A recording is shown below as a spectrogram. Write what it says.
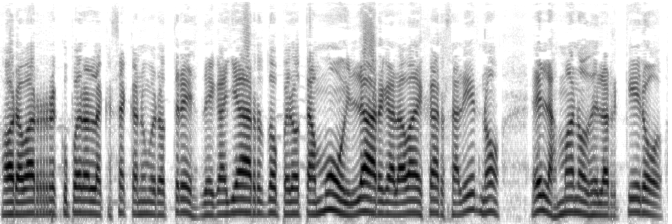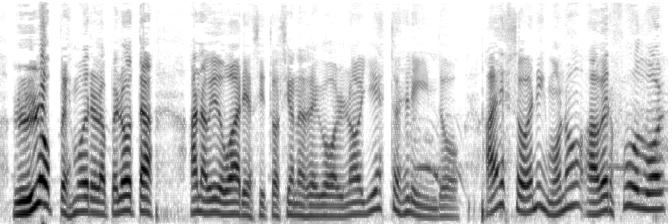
ahora va a recuperar la que saca número 3 de Gallardo, pelota muy larga, la va a dejar salir, no, en las manos del arquero López muere la pelota, han habido varias situaciones de gol, ¿no? Y esto es lindo, a eso venimos, ¿no? A ver fútbol,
